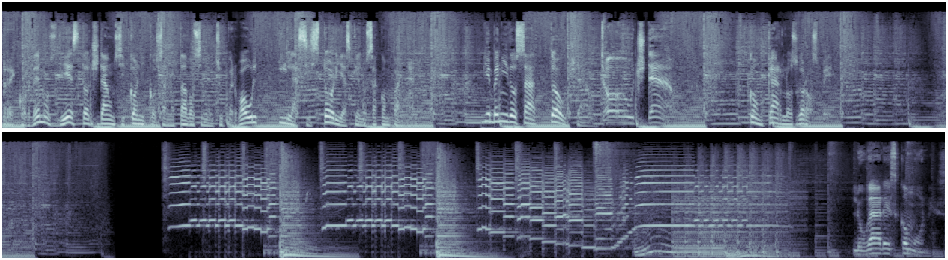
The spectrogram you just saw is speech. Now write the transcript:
Recordemos 10 touchdowns icónicos anotados en el Super Bowl y las historias que los acompañan. Bienvenidos a Touchdown, Touchdown, con Carlos Grospe. Lugares comunes.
